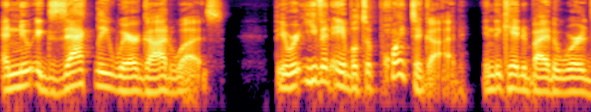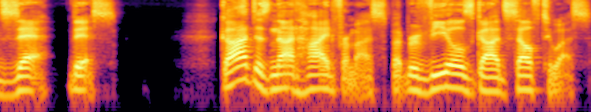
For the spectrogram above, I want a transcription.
and knew exactly where God was. They were even able to point to God, indicated by the word ze, this. God does not hide from us, but reveals God's self to us.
